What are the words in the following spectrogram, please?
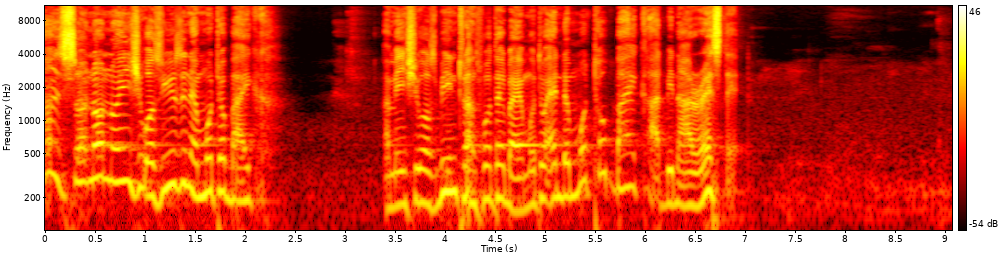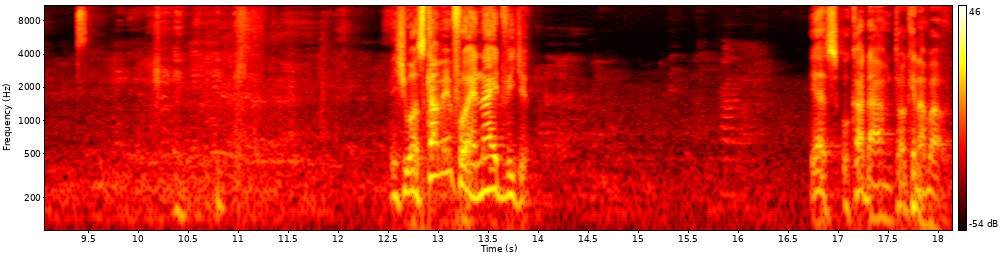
And so not knowing she was using a motorbike. I mean, she was being transported by a motor, and the motorbike had been arrested. and she was coming for a night vigil. Yes, Okada, I'm talking about.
